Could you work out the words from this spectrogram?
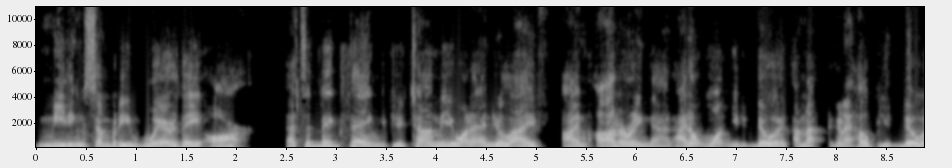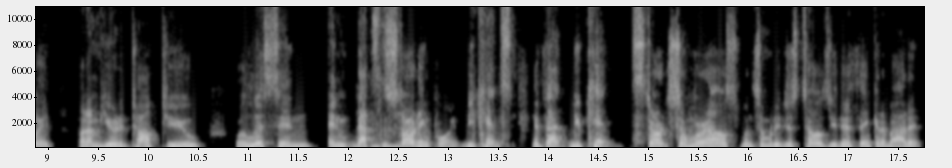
meeting somebody where they are that's a big thing. If you're telling me you want to end your life i'm honoring that. I don't want you to do it. I'm not going to help you do it but i'm here to talk to you or listen and that's the mm-hmm. starting point. You can't if that you can't start somewhere else when somebody just tells you they're thinking about it.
